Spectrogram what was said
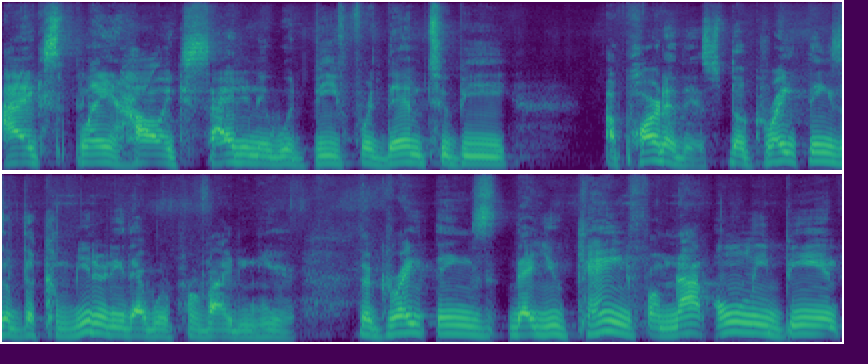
I explained how exciting it would be for them to be a part of this, the great things of the community that we're providing here, the great things that you gain from not only being,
